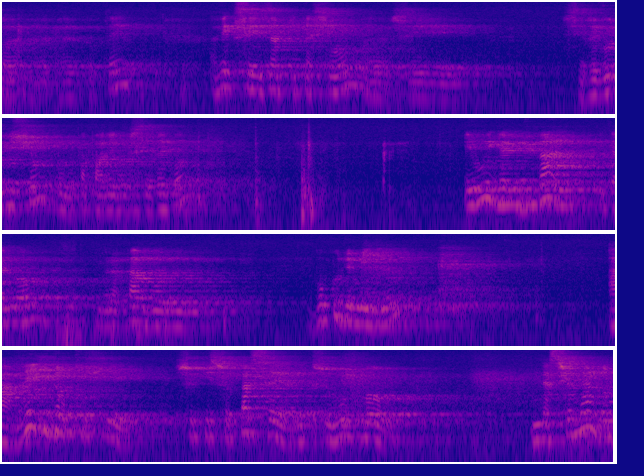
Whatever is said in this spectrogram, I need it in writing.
côté, avec ses implications, ses ces révolutions, pour ne pas parler de ces révoltes, et où il y a eu du mal également de la part de beaucoup de milieux à réidentifier ce qui se passait avec ce mouvement national dont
